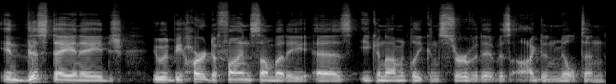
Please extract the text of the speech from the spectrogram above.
in this day and age, it would be hard to find somebody as economically conservative as Ogden Milton.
